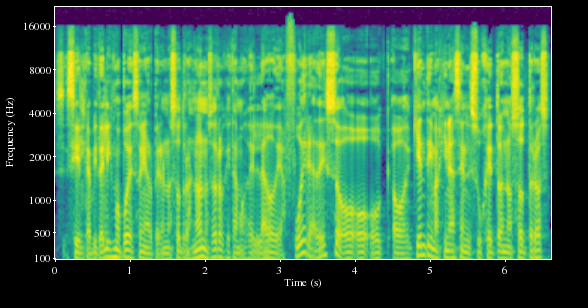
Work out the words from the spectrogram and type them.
si el capitalismo puede soñar, pero nosotros no, nosotros que estamos del lado de afuera de eso, o, a quién te imaginas en el sujeto nosotros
